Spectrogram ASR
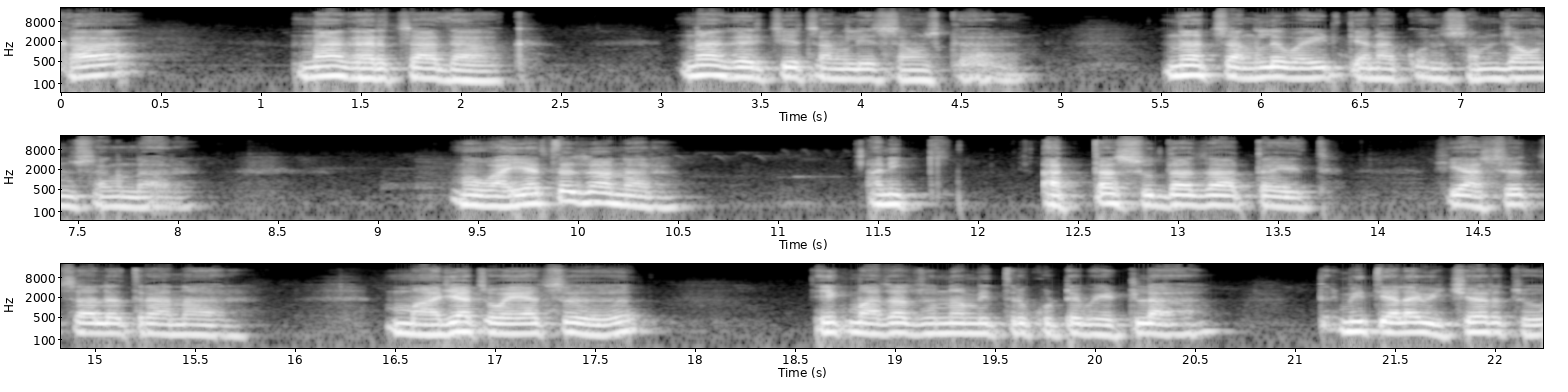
का? ना घरचा दाख ना घरचे चांगले संस्कार ना चांगलं वाईट त्यांना कोण समजावून सांगणार? मग वायात जाणार. आणि आत्तासुद्धा जात आहेत. हे असंच चालत राहणार. माझ्याच वयाचं एक माझा जुना मित्र कुठे भेटला तर मी त्याला विचारतो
